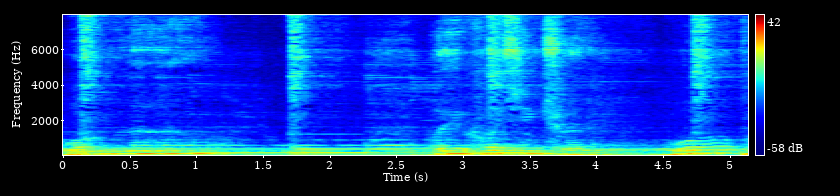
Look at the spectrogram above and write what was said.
忘了挥霍青春，我不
